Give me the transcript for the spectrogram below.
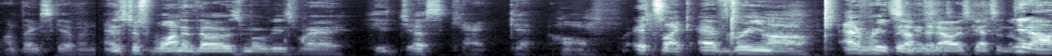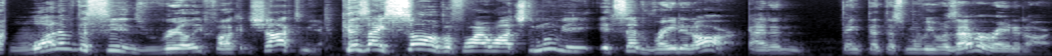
on Thanksgiving. And it's just one of those movies where he just can't get home. It's like every Oh. everything Something always gets in the you way. know, one of the scenes really fucking shocked me because I saw before I watched the movie it said rated R. I didn't think that this movie was ever rated R.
